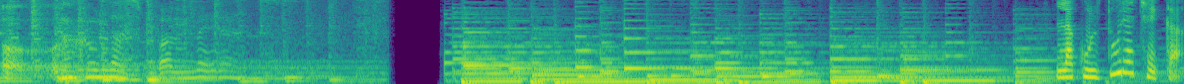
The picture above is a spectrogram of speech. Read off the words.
no, oh, con las palmeras. La cultura checa.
